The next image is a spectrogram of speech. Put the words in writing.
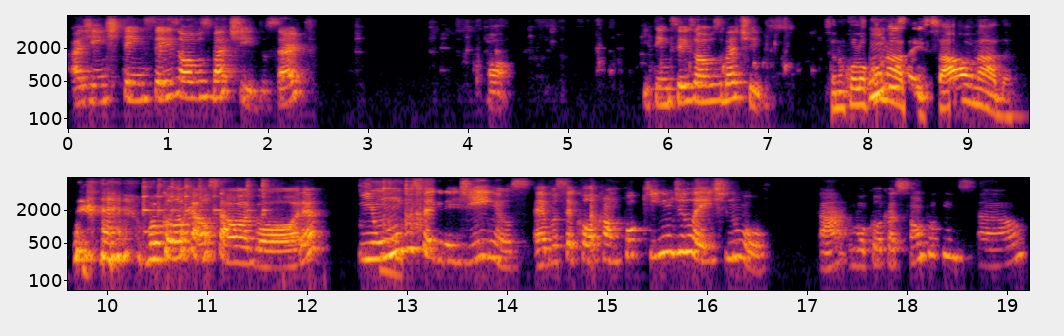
a gente tem seis ovos batidos, certo? Ó, e tem seis ovos batidos. Você não colocou Um dos- nada aí, sal, nada. Vou colocar o sal agora. E um dos segredinhos é você colocar um pouquinho de leite no ovo, tá? Eu vou colocar só um pouquinho de sal.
